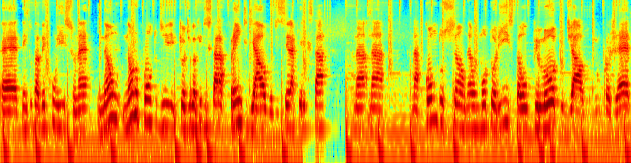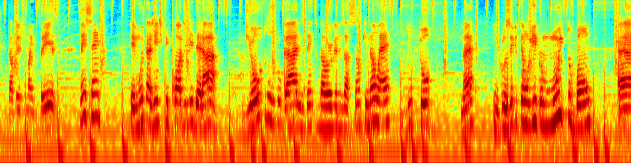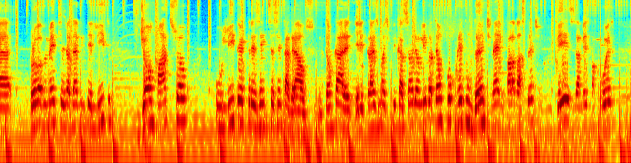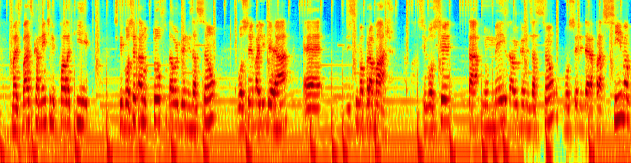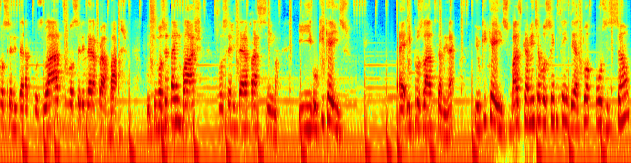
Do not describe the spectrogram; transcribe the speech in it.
é, tem tudo a ver com isso, né? Não, não no ponto de que eu digo aqui de estar à frente de algo, de ser aquele que está na, na, na condução, né? O motorista ou piloto de algo, de um projeto, talvez de uma empresa. Nem sempre. Tem muita gente que pode liderar de outros lugares dentro da organização que não é do topo, né? Inclusive tem um livro muito bom, é, provavelmente vocês já devem ter lido, John Maxwell, O Líder 360 Graus. Então, cara, ele traz uma explicação, ele é um livro até um pouco redundante, né? Ele fala bastante vezes a mesma coisa, mas basicamente ele fala que se você está no topo da organização, você vai liderar é, de cima para baixo. Se você está no meio da organização, você lidera para cima, você lidera para os lados, você lidera para baixo. E se você está embaixo, você lidera para cima. E o que, que é isso? É, e para os lados também, né? E o que, que é isso? Basicamente é você entender a tua posição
